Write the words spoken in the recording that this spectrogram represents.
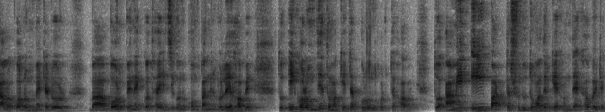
কালো কলম মেটাডোর বা বল পেন এক কথায় যে কোনো কোম্পানির হলেই হবে। তো এই কলম দিয়ে তোমাকে এটা পূরণ করতে হবে। তো আমি এই পার্টটা শুধু তোমাদেরকে এখন দেখাবো, এটা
